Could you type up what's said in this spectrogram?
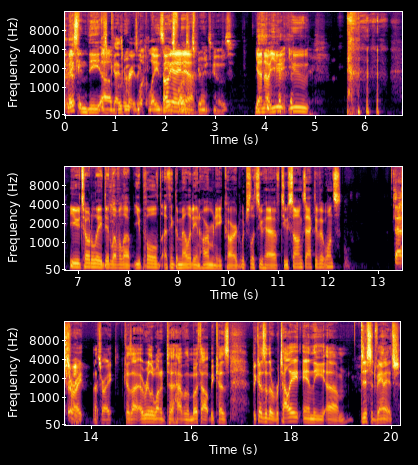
are this- making the this uh, brute crazy. look lazy Oh, as yeah, far yeah, as yeah. experience goes. Yeah, no, you you you totally did level up. You pulled, I think, the melody and harmony card, which lets you have two songs active at once. That's That's right. right. That's right. Because I, I really wanted to have them both out because because of the retaliate and the um, disadvantage,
